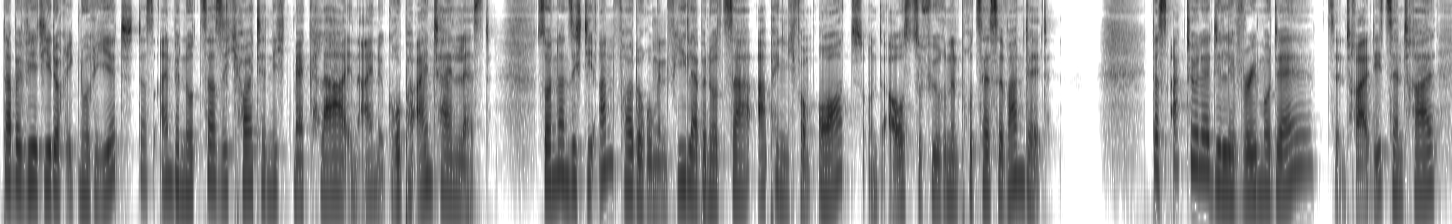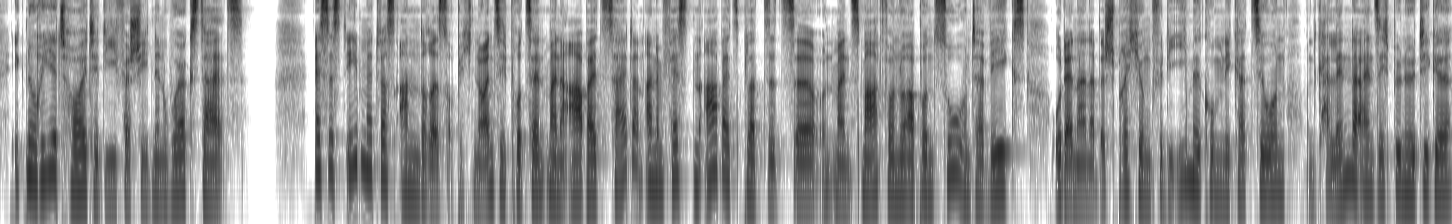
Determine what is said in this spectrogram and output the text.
Dabei wird jedoch ignoriert, dass ein Benutzer sich heute nicht mehr klar in eine Gruppe einteilen lässt, sondern sich die Anforderungen vieler Benutzer abhängig vom Ort und auszuführenden Prozesse wandelt. Das aktuelle Delivery-Modell, zentral-dezentral, ignoriert heute die verschiedenen Workstyles. Es ist eben etwas anderes, ob ich 90 Prozent meiner Arbeitszeit an einem festen Arbeitsplatz sitze und mein Smartphone nur ab und zu unterwegs oder in einer Besprechung für die E-Mail-Kommunikation und Kalendereinsicht benötige,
